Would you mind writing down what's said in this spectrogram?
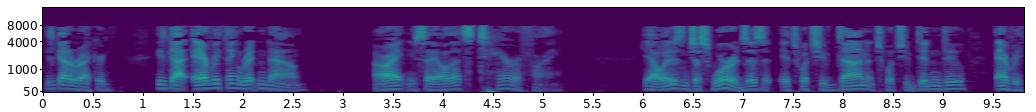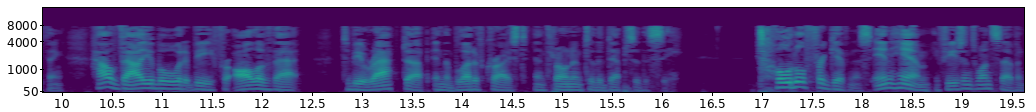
He's got a record. He's got everything written down." All right? And you say, "Oh, that's terrifying." Yeah, well, it isn't just words, is it? It's what you've done, it's what you didn't do, everything. How valuable would it be for all of that to be wrapped up in the blood of Christ and thrown into the depths of the sea? Total forgiveness. In Him, Ephesians 1 7,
